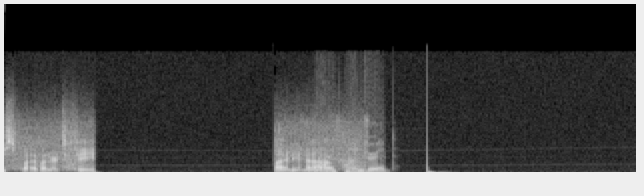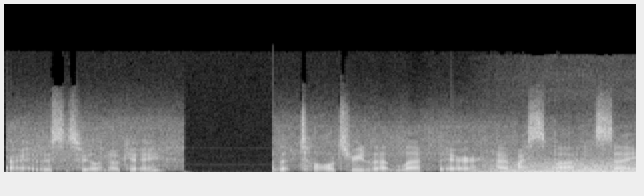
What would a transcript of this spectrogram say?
There's 500 feet. Lining up. 500. Alright, this is feeling okay. That tall tree to that left there. I have my spot in sight.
